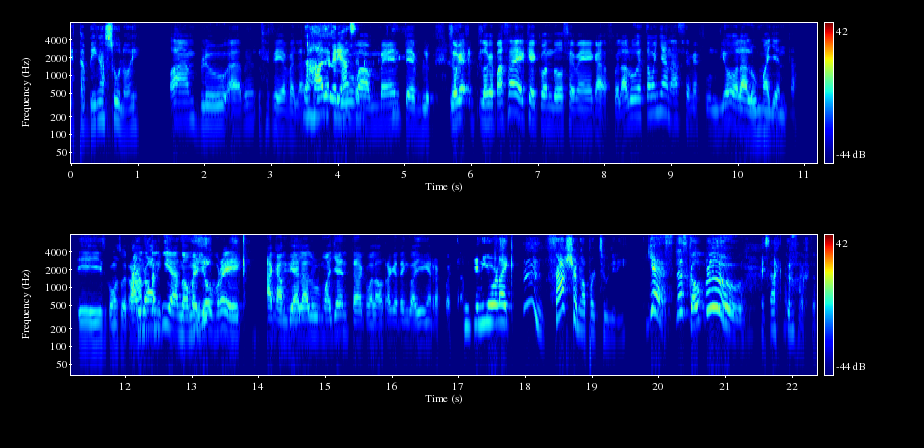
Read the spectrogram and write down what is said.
Estás bien azul hoy. I'm blue. Sí, es verdad. Ajá, debería ser. blue. Lo que, lo que pasa es que cuando se me fue la luz esta mañana, se me fundió la luz magenta. Y como estoy trabajando todo el día, no me dio break a cambiar la luz magenta con la otra que tengo ahí en respuesta. And you were like, mm, fashion opportunity. Yes, let's go blue. Exacto. Exacto.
